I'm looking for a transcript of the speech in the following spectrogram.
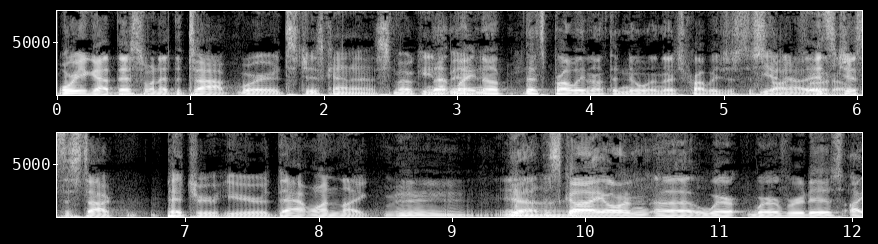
or you got this one at the top where it's just kind of smoky. That might not. That's probably not the new one. That's probably just a stock Yeah, no, photo. it's just a stock picture here. That one, like, mm, yeah. This guy on uh, where wherever it is, I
